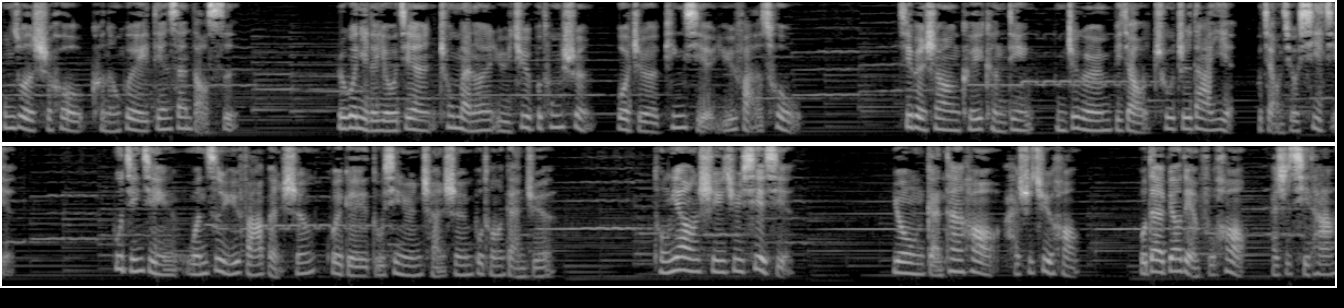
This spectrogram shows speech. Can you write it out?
工作的时候可能会颠三倒四。如果你的邮件充满了语句不通顺或者拼写语法的错误，基本上可以肯定你这个人比较粗枝大叶，不讲究细节。不仅仅文字语法本身会给读信人产生不同的感觉，同样是一句谢谢，用感叹号还是句号，不带标点符号还是其他，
